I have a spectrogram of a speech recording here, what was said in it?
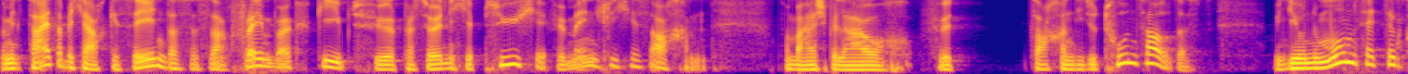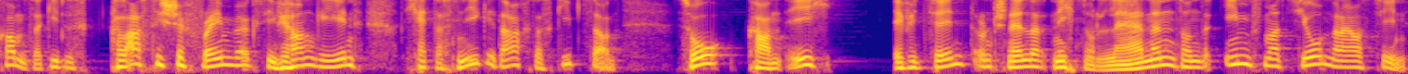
Und mit der Zeit habe ich auch gesehen, dass es auch Framework gibt für persönliche Psyche, für menschliche Sachen. Zum Beispiel auch für Sachen, die du tun solltest. Wie du die Umsetzung kommst, da gibt es klassische Frameworks, die wir angehen. Ich hätte das nie gedacht, das gibt es dann. So kann ich effizienter und schneller nicht nur lernen, sondern Informationen rausziehen,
